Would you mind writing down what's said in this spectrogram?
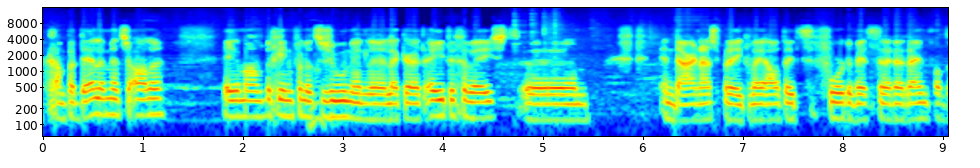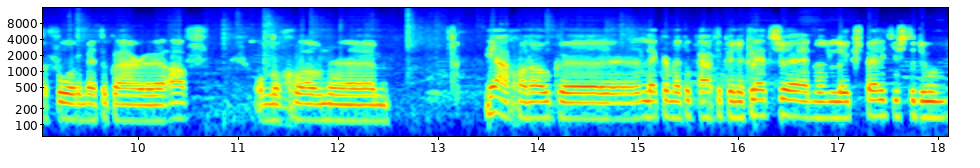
gaan padellen met z'n allen, helemaal aan het begin van het seizoen en lekker uit eten geweest. Ehm, en daarna spreken wij altijd voor de wedstrijden ruim van tevoren met elkaar uh, af. Om nog gewoon, uh, ja, gewoon ook uh, lekker met elkaar te kunnen kletsen en leuke spelletjes te doen.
